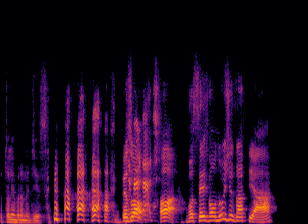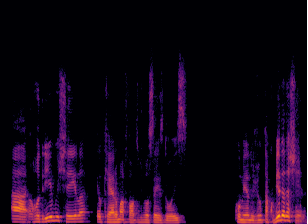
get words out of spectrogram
Eu tô lembrando disso. Pessoal, é ó, vocês vão nos desafiar ah, Rodrigo e Sheila, eu quero uma foto de vocês dois comendo junto. A comida da Sheila.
